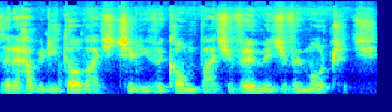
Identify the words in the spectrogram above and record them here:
zrehabilitować, czyli wykąpać, wymyć, wymoczyć.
